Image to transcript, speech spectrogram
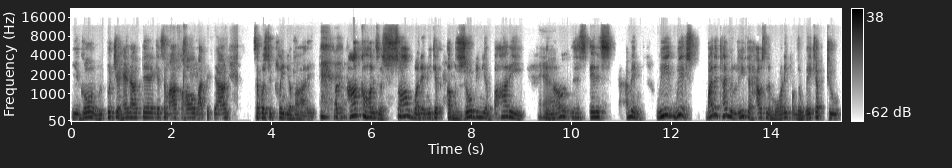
You go, put your hand out there, get some alcohol, wipe it down. It's supposed to clean your body. But alcohol is a solvent and it gets absorbed in your body. Yeah. You know, it's, it's, I mean, we, we, ex- by the time we leave the house in the morning from the wake up to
